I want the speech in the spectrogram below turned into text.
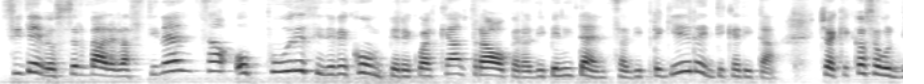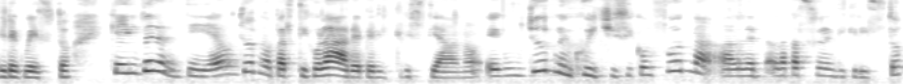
si deve osservare l'astinenza oppure si deve compiere qualche altra opera di penitenza, di preghiera e di carità. Cioè, che cosa vuol dire questo? Che il venerdì è un giorno particolare per il cristiano, è un giorno in cui ci si conforma alle, alla passione di Cristo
